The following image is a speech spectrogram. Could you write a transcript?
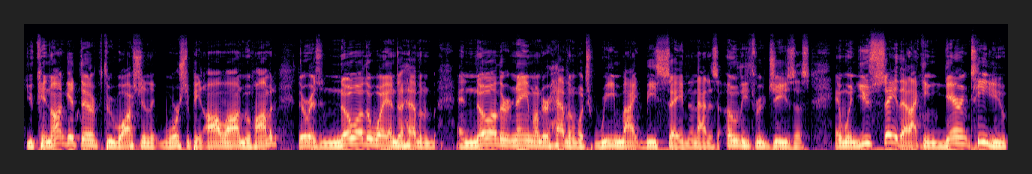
You cannot get there through worshiping Allah and Muhammad. There is no other way into heaven and no other name under heaven which we might be saved, and that is only through Jesus. And when you say that, I can guarantee guarantee you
